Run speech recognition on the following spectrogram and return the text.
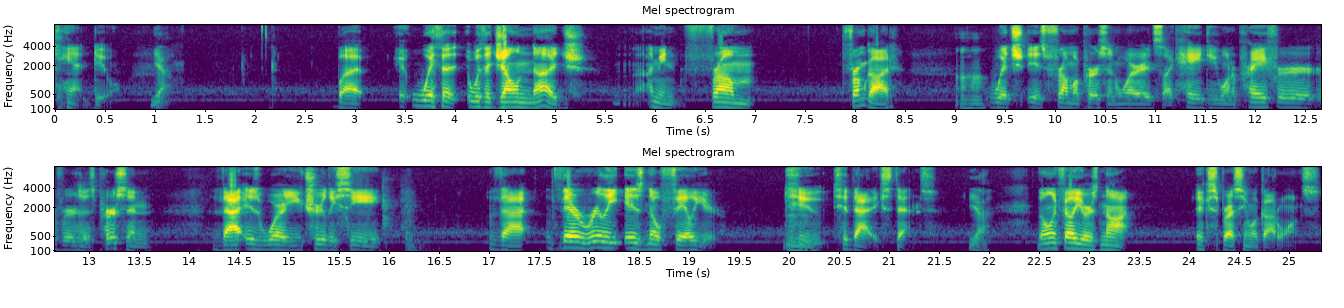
can't do. Yeah. But it- with a with a gentle nudge, I mean from from God, Uh huh. which is from a person where it's like, hey, do you want to pray for for this person? That is where you truly see that there really is no failure to to that extent. Yeah. The only failure is not expressing what God wants.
